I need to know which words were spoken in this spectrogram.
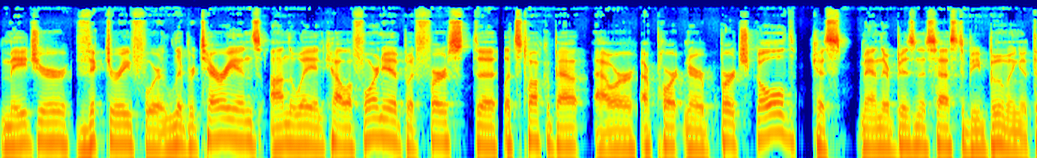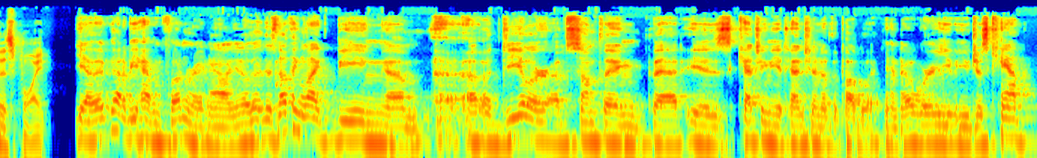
major victory for libertarians on the way in California. But first, uh, let's talk about our our partner Birch Gold, because man, their business has to be booming at this point. Yeah, they've got to be having fun right now. You know, there's nothing like being um, a, a, dealer of something that is catching the attention of the public, you know, where you, you just can't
